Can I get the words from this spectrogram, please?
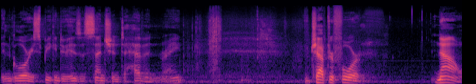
in glory, speaking to his ascension to heaven, right? Chapter 4. Now,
